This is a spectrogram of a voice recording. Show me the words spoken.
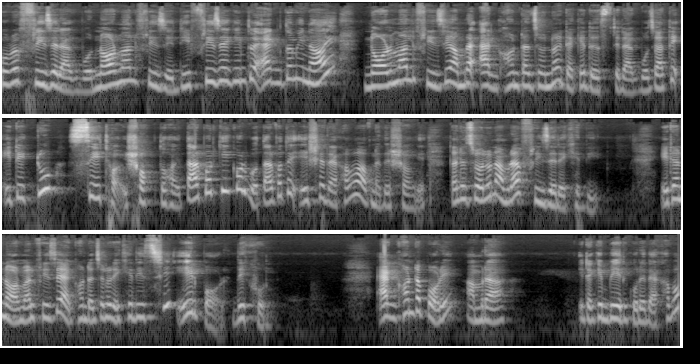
করব? ফ্রিজে রাখব। নর্মাল ফ্রিজে, ডিপ ফ্রিজে কিন্তু একদমই নয়, নর্মাল ফ্রিজে আমরা এক ঘণ্টার জন্য এটাকে রেস্টে রাখব যাতে এটা একটু সেট হয়, শক্ত হয়। তারপর কি করব? তারপর তো এসে দেখাবো আপনাদের সঙ্গে। তাহলে চলুন আমরা ফ্রিজে রেখে দিই। এটা নর্মাল ফ্রিজে এক ঘণ্টার জন্য রেখে দিচ্ছি। এরপর দেখুন এক ঘণ্টা পরে আমরা এটাকে বের করে দেখাবো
